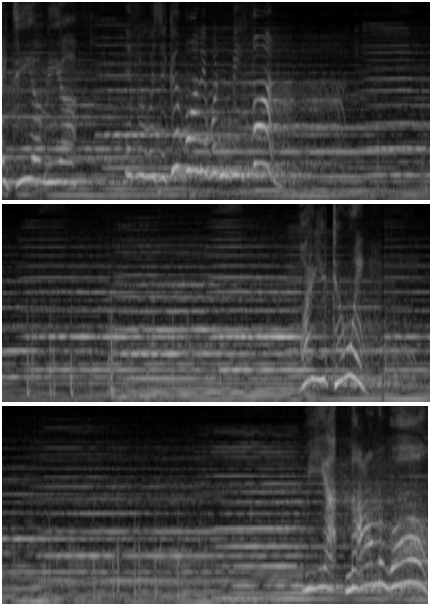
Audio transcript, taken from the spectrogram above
Idea, Mia. If it was a good one, it wouldn't be fun. What are you doing? Mia, not on the wall.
